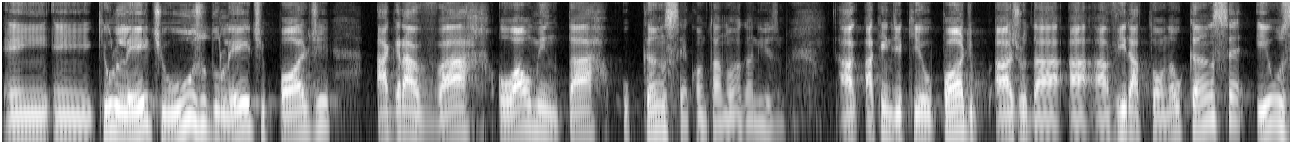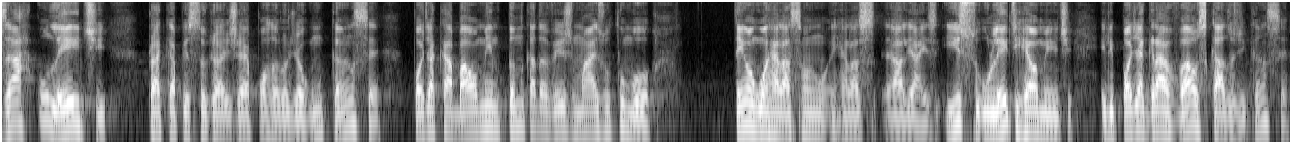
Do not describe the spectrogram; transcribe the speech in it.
em, em, que o leite, o uso do leite pode agravar ou aumentar o câncer quando está no organismo. Há, há, quem diga que pode ajudar a, a, vir à tona o câncer e usar o leite para que a pessoa que já, já é portadora de algum câncer pode acabar aumentando cada vez mais o tumor. Tem alguma relação, em relação, aliás, isso, o leite realmente, ele pode agravar os casos de câncer?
